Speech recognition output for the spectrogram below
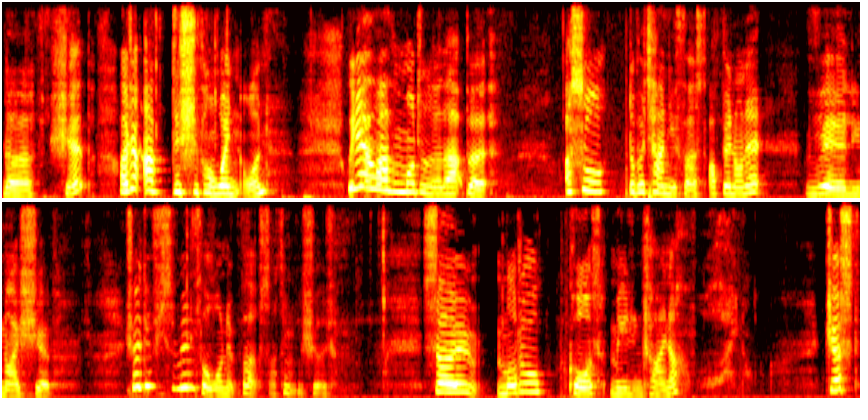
the ship. I don't have the ship I went on We don't have a model of that, but I saw the Britannia first. I've been on it. Really nice ship. Should I give you some info on it first? I think we should. So, model, course, made in China. Why not? Just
